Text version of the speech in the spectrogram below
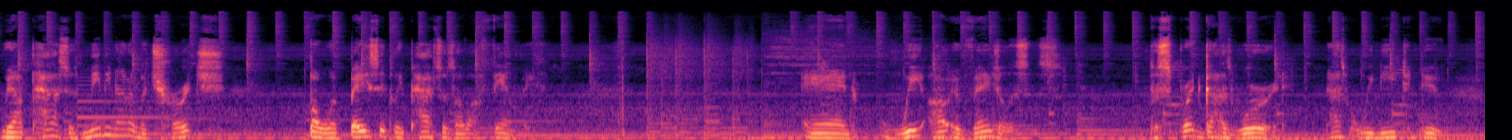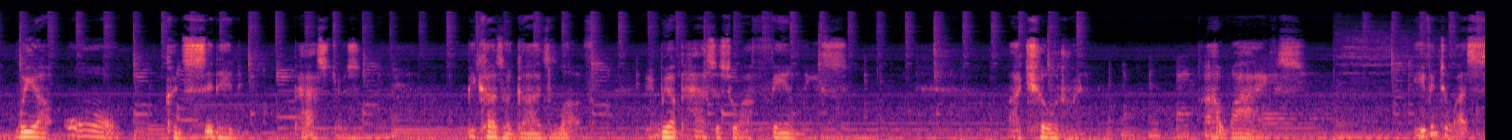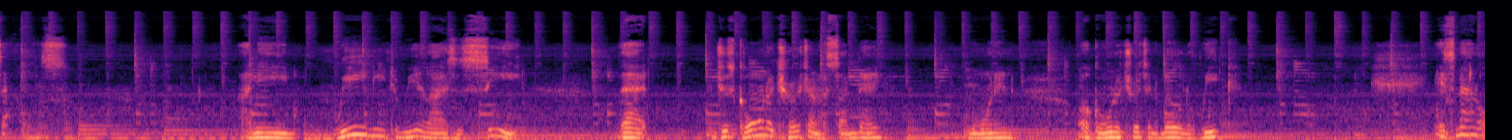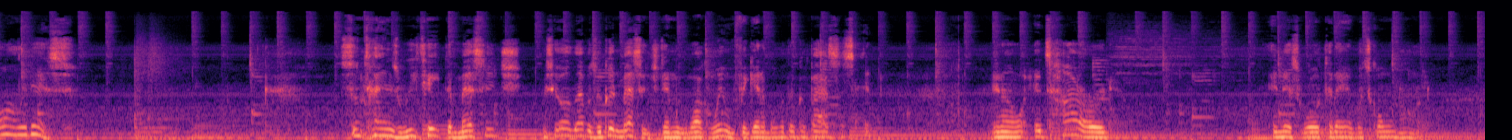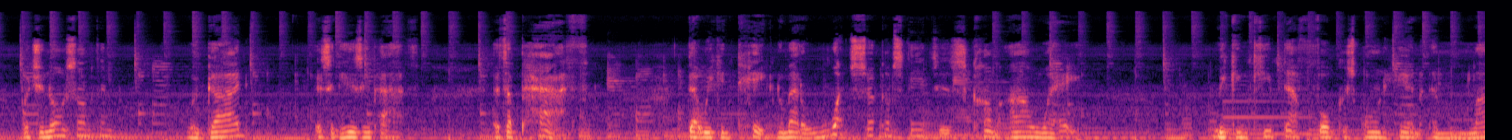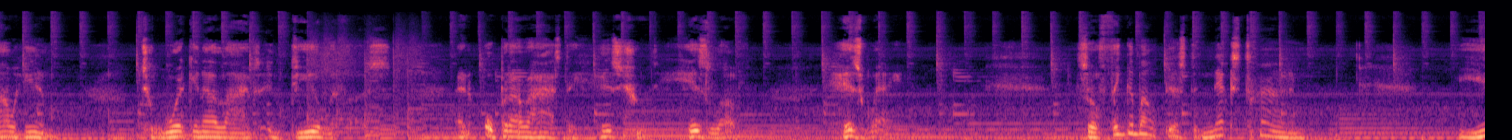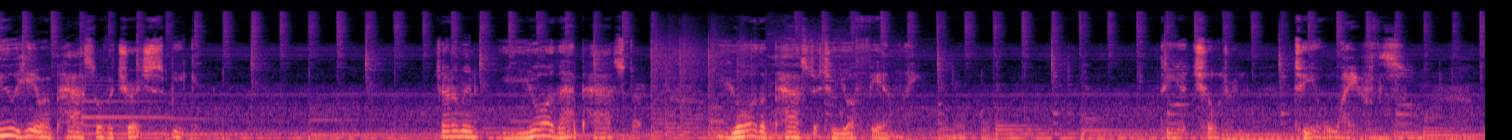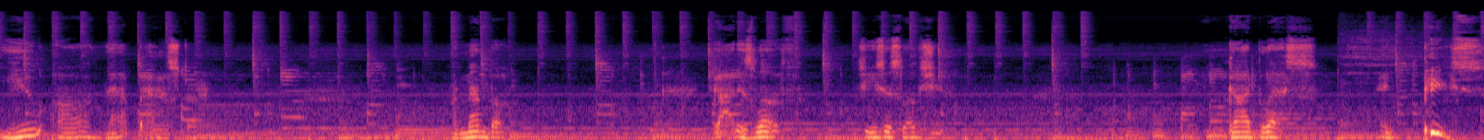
We are pastors, maybe not of a church, but we're basically pastors of our family. And we are evangelists to spread God's word. That's what we need to do. We are all considered pastors because of God's love. We are pastors to our families, our children, our wives, even to ourselves. I mean, we need to realize and see that just going to church on a Sunday morning or going to church in the middle of the week, it's not all it is. Sometimes we take the message, we say, oh, that was a good message. Then we walk away and we forget about what the pastor said. You know, it's hard in this world today and what's going on. But you know something? With God, it's an easy path. It's a path that we can take no matter what circumstances come our way. We can keep that focus on Him and allow Him to work in our lives and deal with us and open our eyes to His truth, His love, His way. So think about this the next time you hear a pastor of a church speaking. Gentlemen, you're that pastor. You're the pastor to your family, to your children, to your wives. You are that pastor. Remember, God is love. Jesus loves you. God bless and peace.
